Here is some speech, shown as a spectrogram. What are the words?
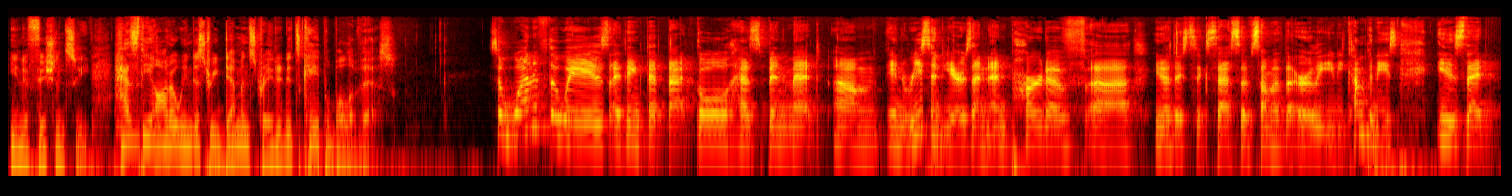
in efficiency. Has the auto industry demonstrated it's capable of this? So one of the ways I think that that goal has been met um, in recent years, and, and part of uh, you know the success of some of the early EV companies, is that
